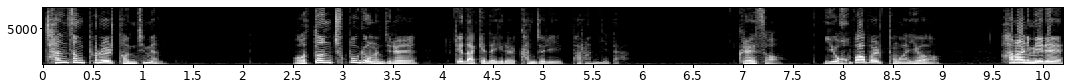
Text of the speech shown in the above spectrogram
찬성표를 던지면 어떤 축복이 오는지를 깨닫게 되기를 간절히 바랍니다. 그래서 이 호밥을 통하여 하나님의 일에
